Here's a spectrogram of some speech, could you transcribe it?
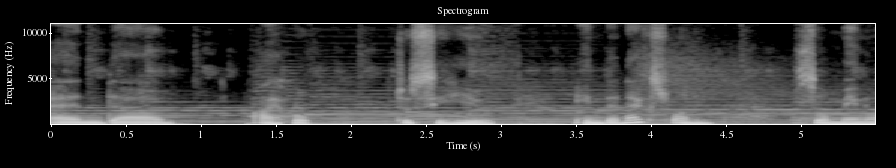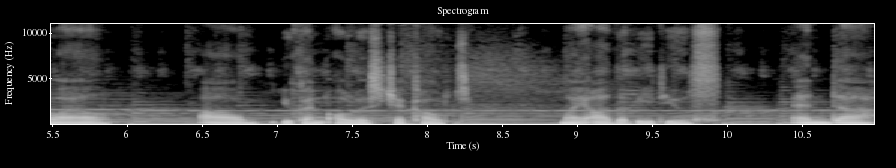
And uh, I hope to see you in the next one. So meanwhile um, you can always check out my other videos. And uh,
